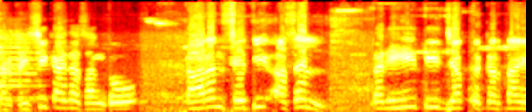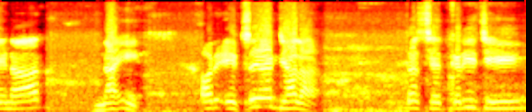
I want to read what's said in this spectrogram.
सरफेसी कायदा सांगतो. कारण शेती असेल तरीही ती जप्त करता येणार नाही. और एकशे एक झाला तर शेतकरीची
